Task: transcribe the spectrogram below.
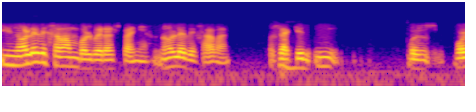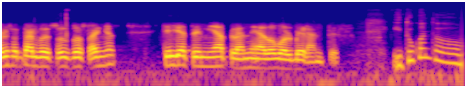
Y no le dejaban volver a España, no le dejaban. O sea que, mm, pues por eso tardó esos dos años que ella tenía planeado volver antes. ¿Y tú cuando,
